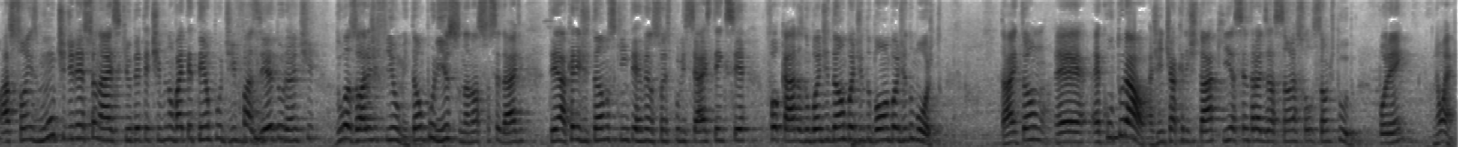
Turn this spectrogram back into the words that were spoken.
ações multidirecionais que o detetive não vai ter tempo de fazer durante duas horas de filme. Então, por isso, na nossa sociedade, acreditamos que intervenções policiais têm que ser focadas no bandidão, bandido bom e bandido morto. Tá? Então, é, é cultural a gente acreditar que a centralização é a solução de tudo. Porém, não é.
